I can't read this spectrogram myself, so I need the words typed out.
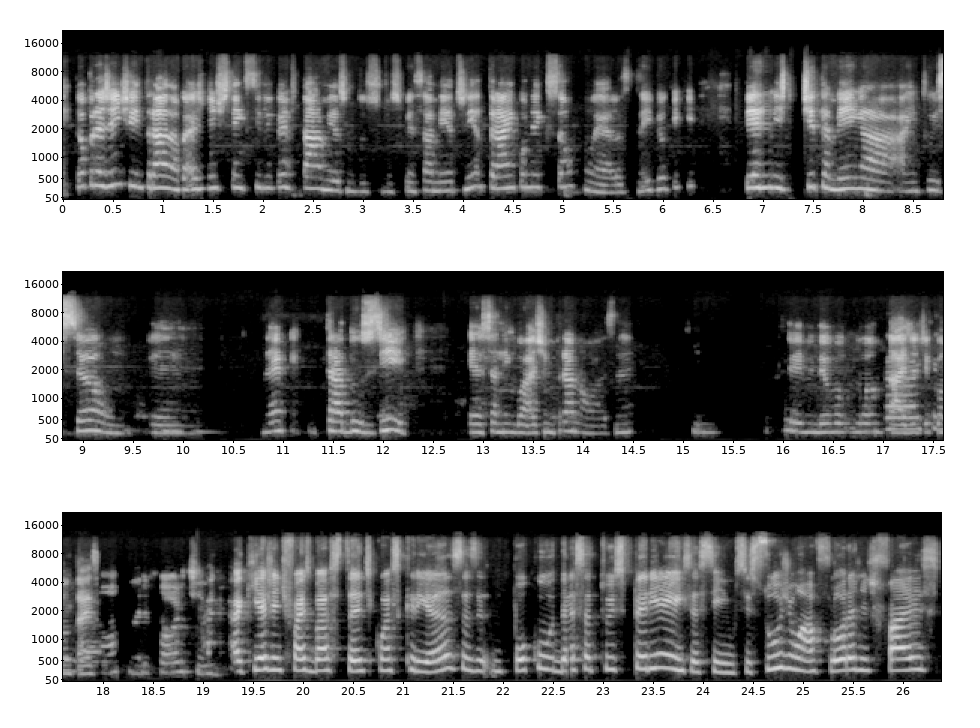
então para a gente entrar, a gente tem que se libertar mesmo dos, dos pensamentos e entrar em conexão com elas, né? e ver o que, que permitir também a, a intuição, é, né? traduzir essa linguagem para nós, né? Sim me deu vontade ah, de contar legal. essa história forte. Né? Aqui a gente faz bastante com as crianças, um pouco dessa tua experiência, assim, se surge uma flor, a gente faz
